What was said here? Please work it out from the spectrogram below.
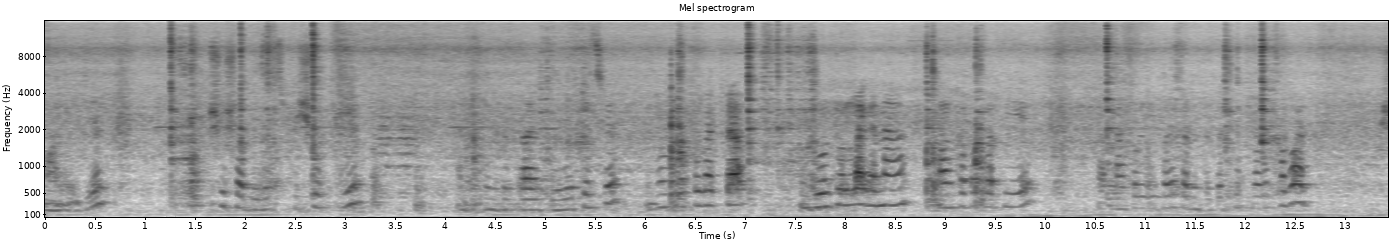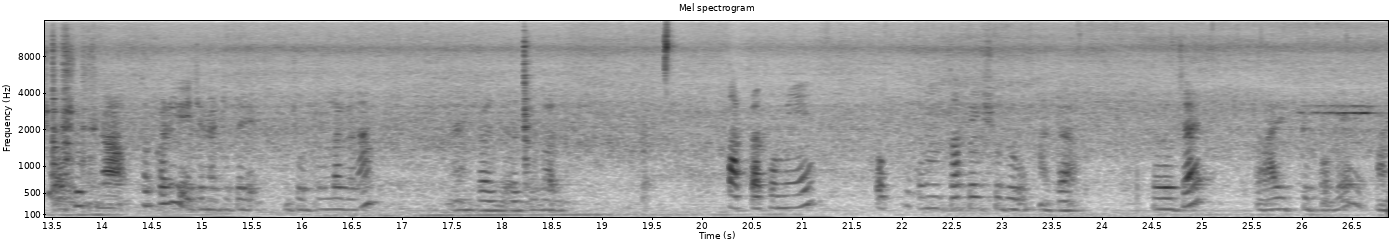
মা এই যে সুস্বাদু রেসিপি সবজি এটা কিন্তু প্রায় হয়ে উঠেছে এবং খুব একটা ঝোল টোল লাগে না লঙ্কা টঙ্কা দিয়ে। রান্না করলেই হয়, কারণ এটা তো শুকনো খাবার, শুকনা তরকারি, এই জন্য এটাতে ঝোল টোল লাগে না। তাপটা কমিয়ে কম তাপে শুধু এটা হয়ে যায়। আর একটু হবে এখন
